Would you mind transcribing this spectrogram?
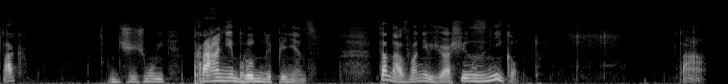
Tak? Dzisiaj się mówi pranie brudnych pieniędzy. Ta nazwa nie wzięła się znikąd. Ta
